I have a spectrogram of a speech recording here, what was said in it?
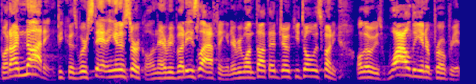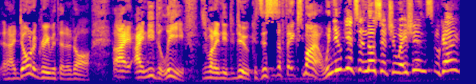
But I'm nodding because we're standing in a circle and everybody's laughing and everyone thought that joke you told was funny, although it was wildly inappropriate and I don't agree with it at all. I, I need to leave, is what I need to do because this is a fake smile. When you get in those situations, okay,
